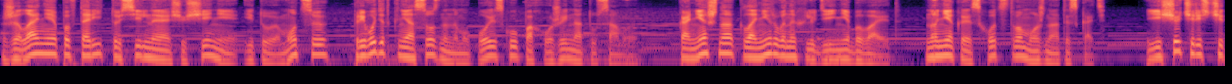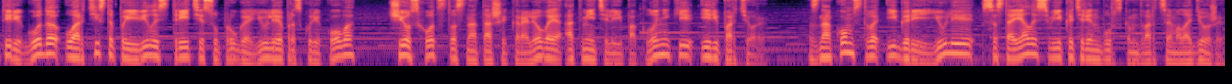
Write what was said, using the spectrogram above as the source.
Желание повторить то сильное ощущение и ту эмоцию приводит к неосознанному поиску, похожей на ту самую. Конечно, клонированных людей не бывает, но некое сходство можно отыскать. Еще через 4 года у артиста появилась третья супруга Юлия Проскурякова, чье сходство с Наташей Королевой отметили и поклонники, и репортеры. Знакомство Игоря и Юлии состоялось в Екатеринбургском дворце молодежи,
